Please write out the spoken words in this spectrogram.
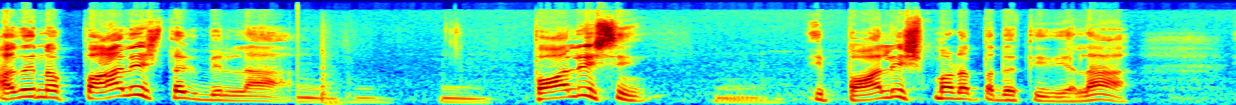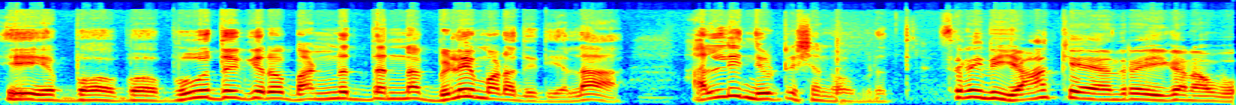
ಅದನ್ನು ಪಾಲಿಶ್ ತೆಗ್ದಿಲ್ಲ. ಪಾಲಿಶಿಂಗ್. ಈ ಪಾಲಿಶ್ ಮಾಡೋ ಪದ್ಧತಿ ಇದೆಯಲ್ಲ ಈ ಬೂದಿಗಿರೋ ಬಣ್ಣದ್ದನ್ನು ಬಿಳಿ ಮಾಡೋದಿದೆಯಲ್ಲ ಅಲ್ಲಿ ನ್ಯೂಟ್ರಿಷನ್ ಹೋಗ್ಬಿಡುತ್ತೆ. ಸರ್ ಇದು ಯಾಕೆ ಅಂದ್ರೆ ಈಗ ನಾವು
